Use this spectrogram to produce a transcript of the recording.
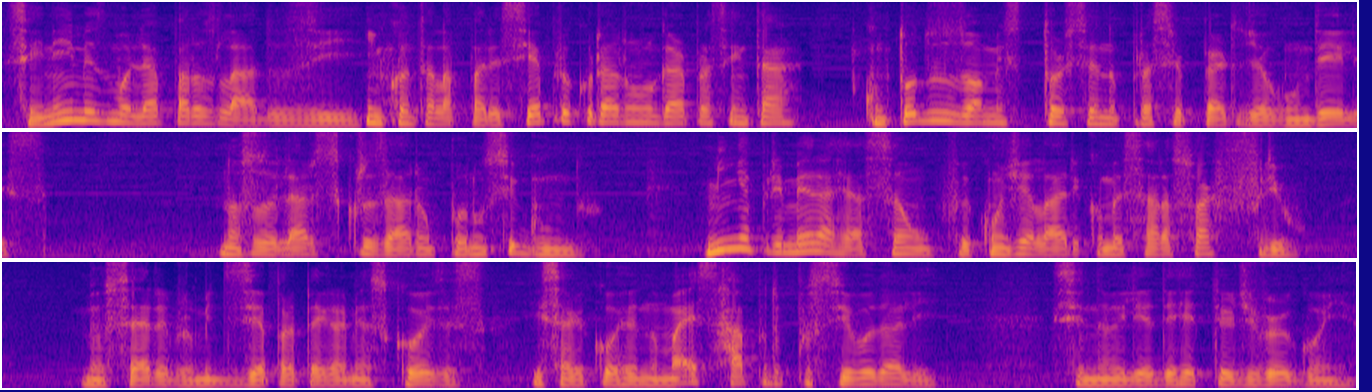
sem nem mesmo olhar para os lados, e, enquanto ela parecia procurar um lugar para sentar, com todos os homens torcendo para ser perto de algum deles, nossos olhares se cruzaram por um segundo. Minha primeira reação foi congelar e começar a suar frio. Meu cérebro me dizia para pegar minhas coisas e sair correndo o mais rápido possível dali, senão ele ia derreter de vergonha.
